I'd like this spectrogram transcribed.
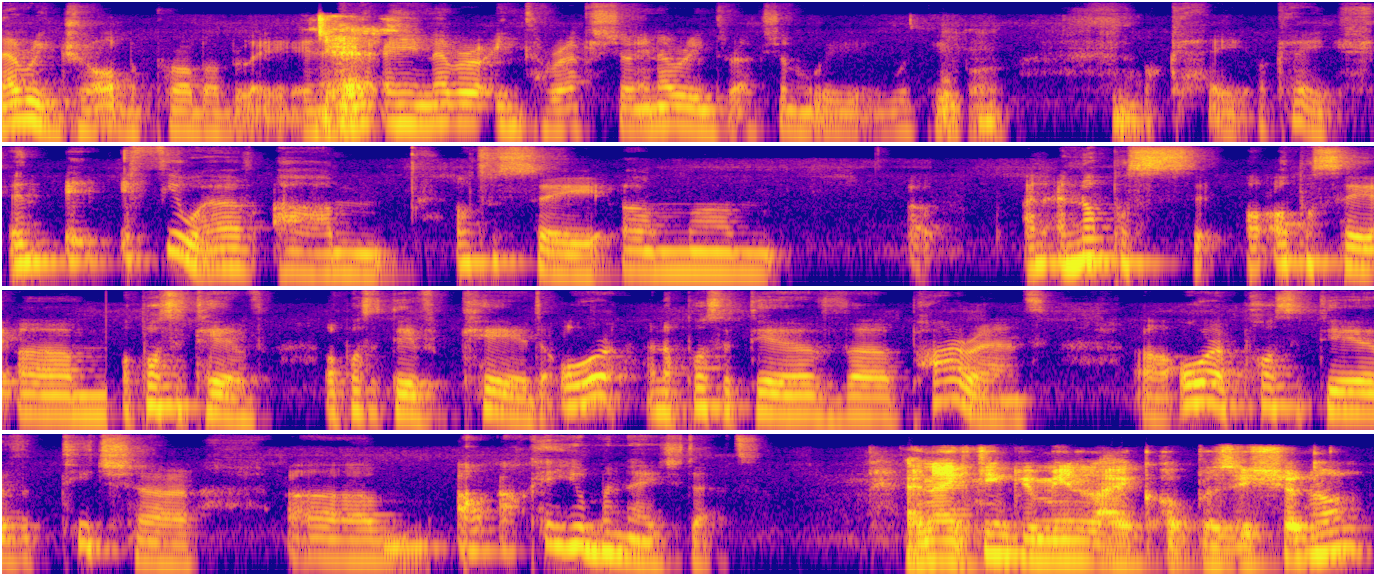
every job probably, in, yes. in every interaction, in every interaction with, with people. Okay, okay. And if you have, um, how to say, um, um an, an opposite, opposite, um, a positive, a positive kid or an, a positive uh, parent uh, or a positive teacher. Um, how, how can you manage that? And I think you mean like oppositional?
